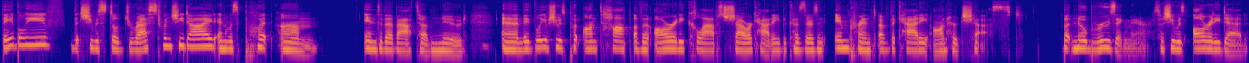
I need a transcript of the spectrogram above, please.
They believe that she was still dressed when she died and was put um into the bathtub nude. And they believe she was put on top of an already collapsed shower caddy because there's an imprint of the caddy on her chest, but no bruising there. So she was already dead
